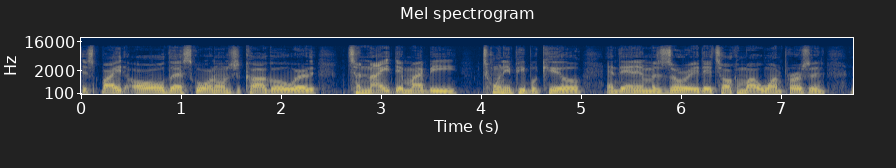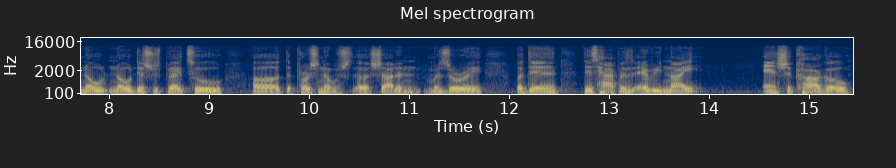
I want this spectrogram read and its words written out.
despite all that's going on in Chicago, where tonight there might be twenty people killed, and then in Missouri they're talking about one person. No, no disrespect to uh, the person that was uh, shot in Missouri, but then this happens every night in Chicago.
